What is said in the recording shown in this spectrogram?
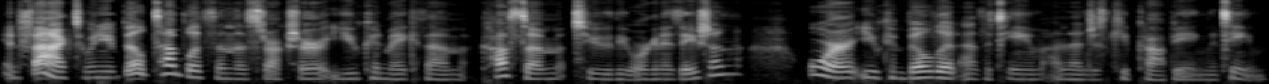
In fact, when you build templates in this structure, you can make them custom to the organization, or you can build it as a team and then just keep copying the team.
